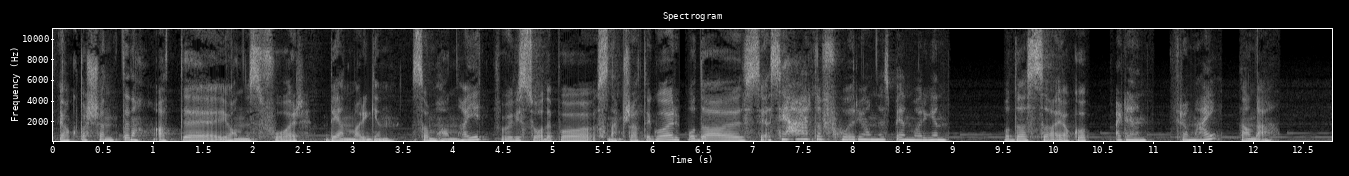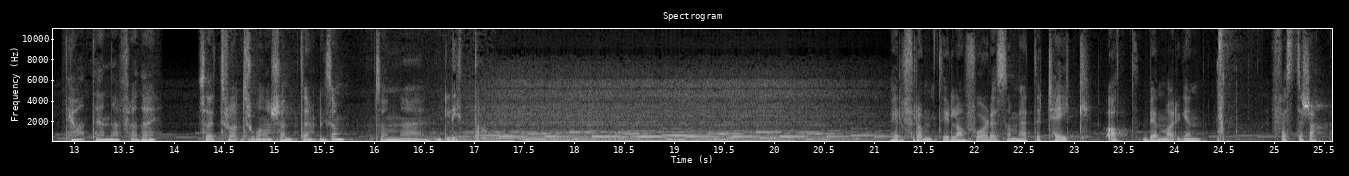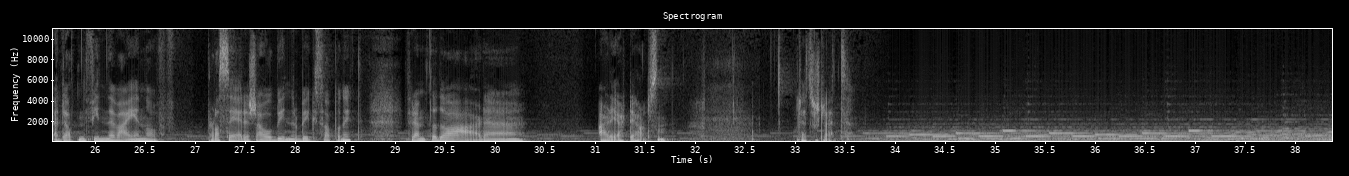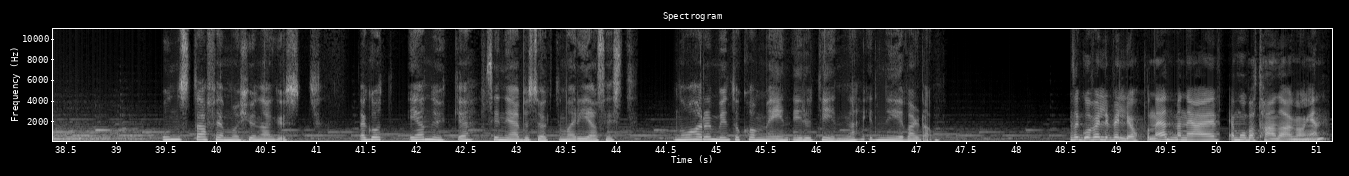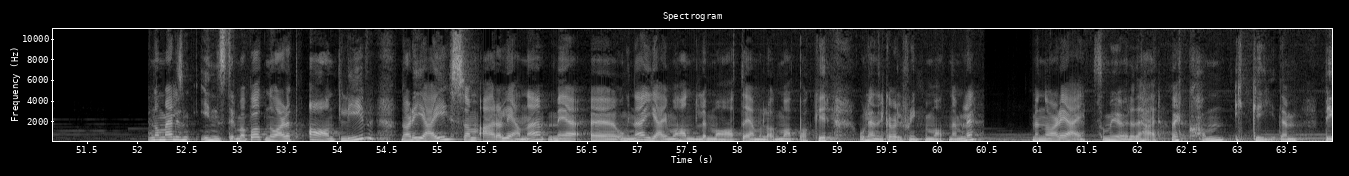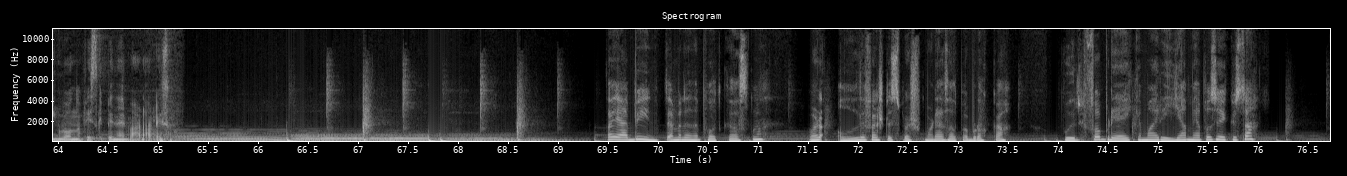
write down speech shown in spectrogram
Jakob har skjønt det, da, at eh, Johannes får benmargen som han har gitt. For vi så det på Snapchat i går, og da sier jeg se her, da får Johannes benmargen. Og da sa Jakob er den fra meg? sa han da. Ja, den er fra deg. Så jeg tror, tror han har skjønt det, liksom. Sånn eh, litt, da. Helt fram til han får det som heter take, at benmargen fester seg. Eller at den finner veien og plasserer seg og begynner å bygge seg opp på nytt. Frem til da er det, er det hjertet i halsen. Rett og slett. Onsdag 25. august. Det er gått én uke siden jeg besøkte Maria sist. Nå har hun begynt å komme inn i rutinene i den nye hverdagen. Det går veldig, veldig opp og ned, men jeg, jeg må bare ta en dag av gangen. Nå må jeg liksom innstille meg på at nå er det et annet liv. Nå er det jeg som er alene med uh, ungene. Jeg må handle mat og jeg må lage matpakker. Ole Henrik er veldig flink med mat, nemlig. Men nå er det jeg som må gjøre det her. Og jeg kan ikke gi dem Big One og fiskepinner hver dag, liksom. Da jeg begynte med denne podkasten, var det aller første spørsmålet jeg satt på blokka hvorfor ble ikke Maria med på sykehuset?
